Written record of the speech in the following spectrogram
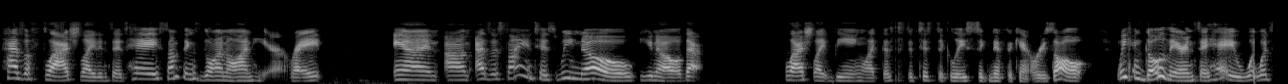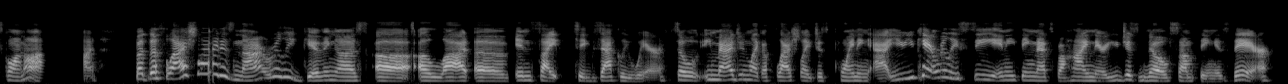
has a flashlight and says, "Hey, something's going on here," right? And um, as a scientist, we know, you know, that flashlight being like a statistically significant result, we can go there and say, "Hey, what, what's going on?" But the flashlight is not really giving us uh, a lot of insight to exactly where. So imagine like a flashlight just pointing at you. You can't really see anything that's behind there. You just know something is there.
